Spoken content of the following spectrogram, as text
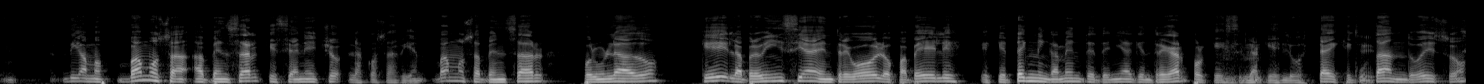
digamos, vamos a pensar que se han hecho las cosas bien, vamos a pensar por un lado, que la provincia entregó los papeles eh, que técnicamente tenía que entregar porque es la que lo está ejecutando eso.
